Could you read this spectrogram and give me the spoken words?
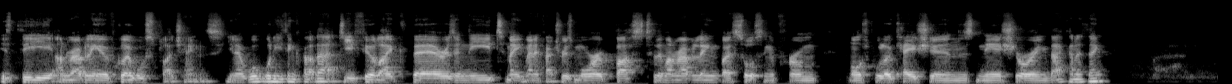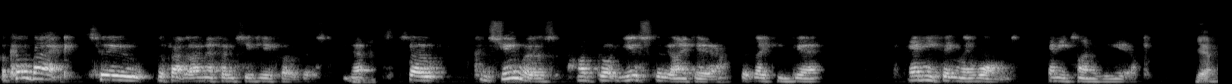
is the unraveling of global supply chains. You know, what, what do you think about that? Do you feel like there is a need to make manufacturers more robust to them unraveling by sourcing from multiple locations, nearshoring, that kind of thing? I'll come back to the fact that I'm FMCG focused. Yeah. Mm-hmm. So consumers have got used to the idea that they can get anything they want any time of the year. Yeah.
